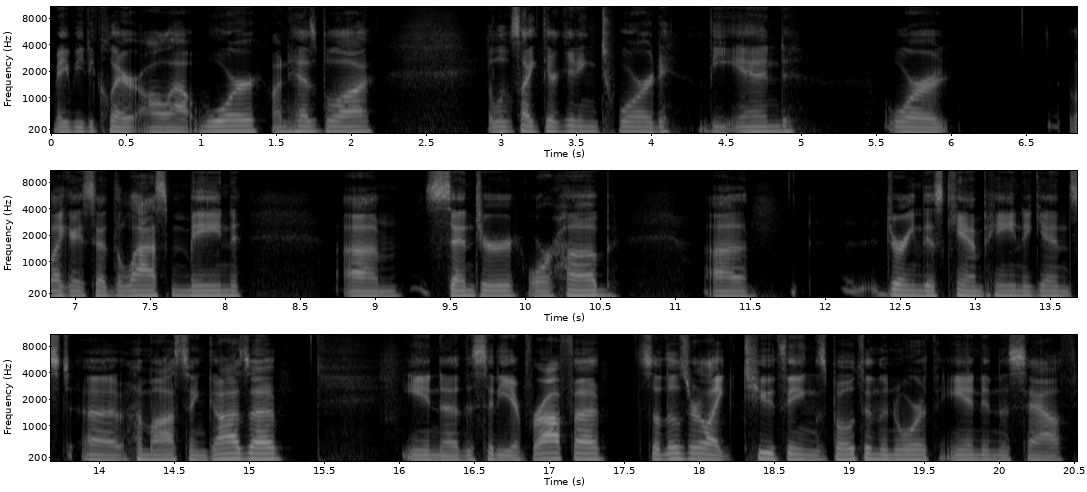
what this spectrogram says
maybe declare all out war on Hezbollah. It looks like they're getting toward the end, or like I said, the last main um, center or hub uh, during this campaign against uh, Hamas in Gaza in uh, the city of Rafah. So those are like two things, both in the north and in the south.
